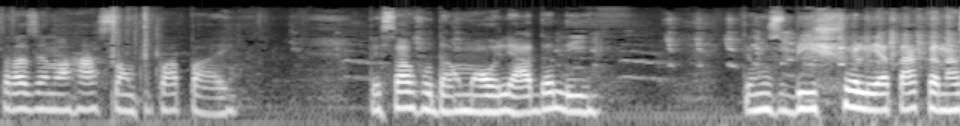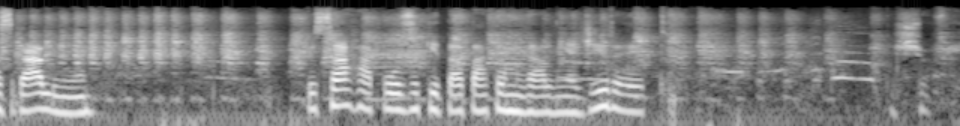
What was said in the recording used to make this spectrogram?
trazendo uma ração pro papai. Pessoal, vou dar uma olhada ali. Tem uns bichos ali atacando as galinhas. Pessoal, a raposa aqui tá atacando galinha direto. Deixa eu ver.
